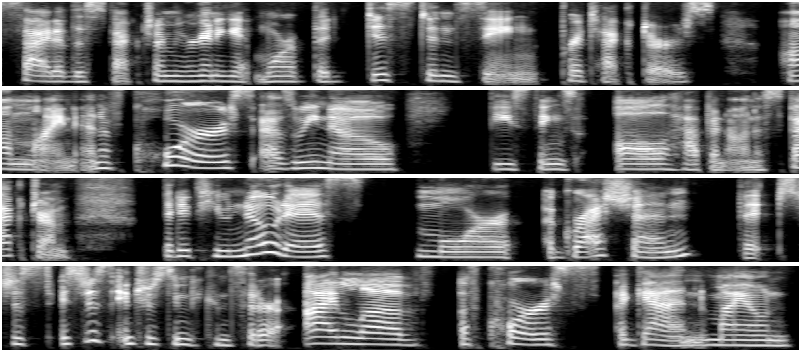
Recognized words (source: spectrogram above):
side of the spectrum, you're going to get more of the distancing protectors online. And of course, as we know, these things all happen on a spectrum. But if you notice more aggression, that's just it's just interesting to consider. I love, of course, again, my own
